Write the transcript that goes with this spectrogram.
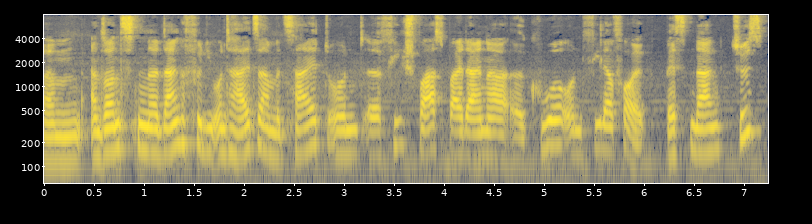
Ähm, ansonsten äh, danke für die unterhaltsame Zeit und äh, viel Spaß bei deiner äh, Kur und viel Erfolg. Besten Dank. Tschüss.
